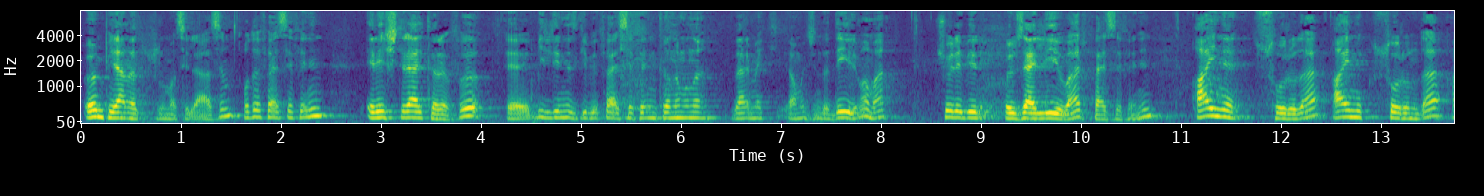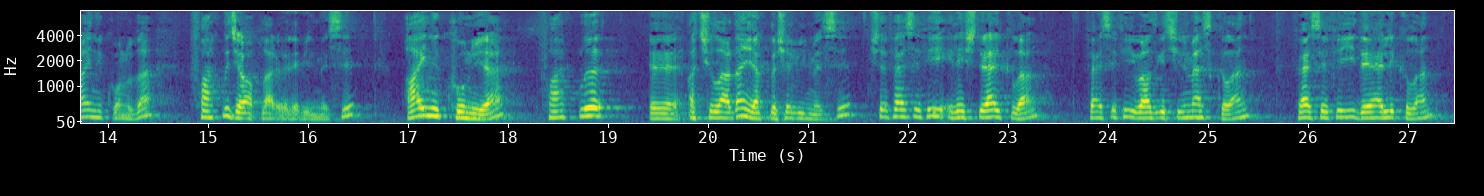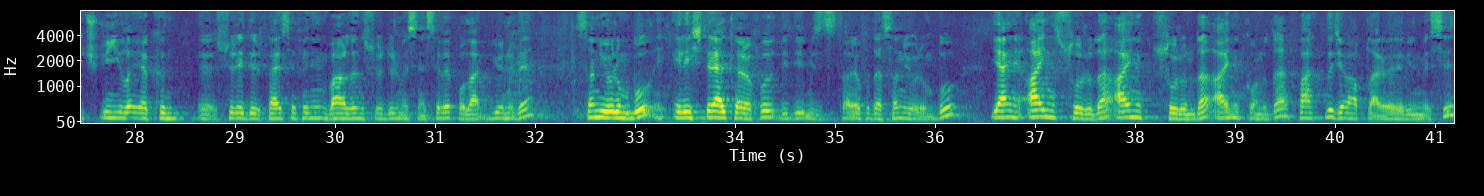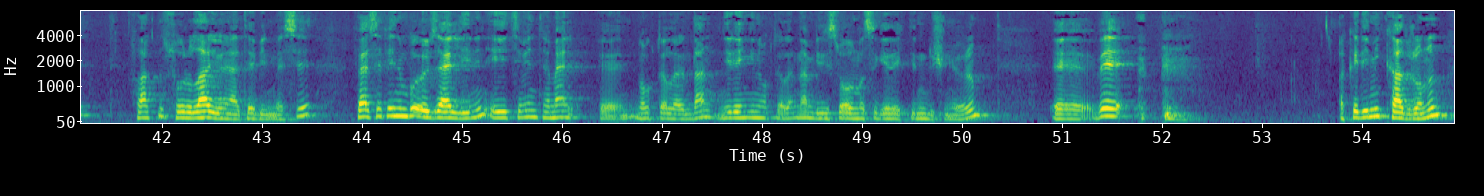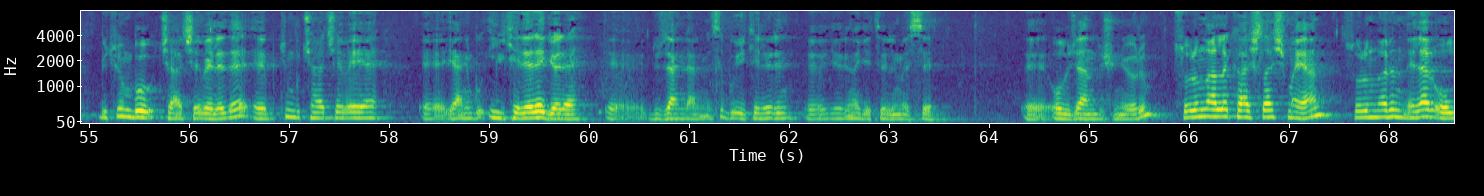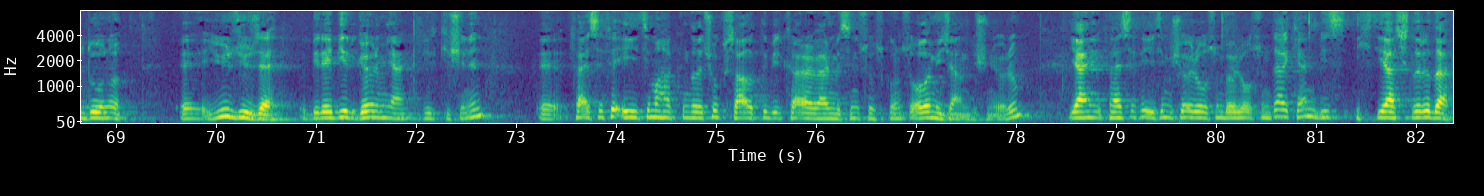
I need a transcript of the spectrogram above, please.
ön plana tutulması lazım. O da felsefenin eleştirel tarafı e, bildiğiniz gibi felsefenin tanımını vermek amacında değilim ama şöyle bir özelliği var felsefenin. Aynı soruda, aynı sorunda, aynı konuda farklı cevaplar verebilmesi, aynı konuya farklı e, açılardan yaklaşabilmesi, işte felsefeyi eleştirel kılan, felsefeyi vazgeçilmez kılan, felsefeyi değerli kılan, 3000 yıla yakın e, süredir felsefenin varlığını sürdürmesine sebep olan yönü de Sanıyorum bu eleştirel tarafı dediğimiz tarafı da sanıyorum bu. Yani aynı soruda, aynı sorunda, aynı konuda farklı cevaplar verebilmesi, farklı sorular yöneltebilmesi, felsefenin bu özelliğinin eğitimin temel e, noktalarından, nirengi noktalarından birisi olması gerektiğini düşünüyorum. E, ve akademik kadronun bütün bu çerçevelede, e, bütün bu çerçeveye e, yani bu ilkelere göre e, düzenlenmesi, bu ilkelerin e, yerine getirilmesi e, olacağını düşünüyorum. Sorunlarla karşılaşmayan, sorunların neler olduğunu e, yüz yüze, birebir görmeyen bir kişinin e, felsefe eğitimi hakkında da çok sağlıklı bir karar vermesinin söz konusu olamayacağını düşünüyorum. Yani felsefe eğitimi şöyle olsun böyle olsun derken biz ihtiyaçları da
